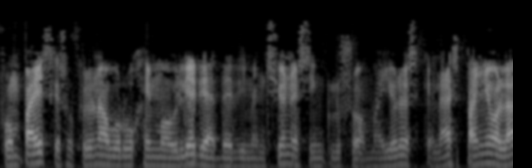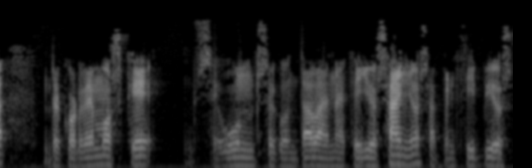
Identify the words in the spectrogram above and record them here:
fue un país que sufrió una burbuja inmobiliaria de dimensiones incluso mayores que la española. Recordemos que, según se contaba en aquellos años, a principios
